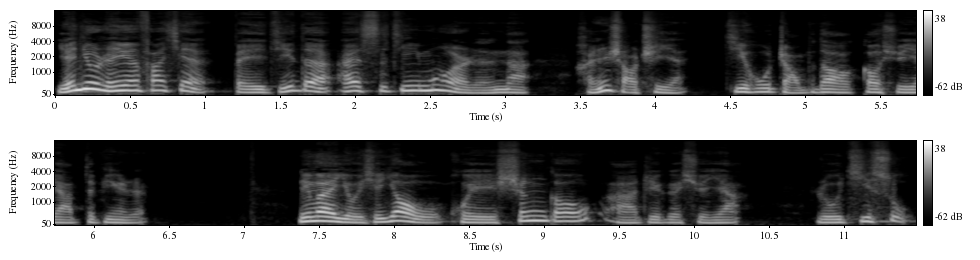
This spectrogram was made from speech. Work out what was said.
研究人员发现，北极的爱斯基摩尔人呢，很少吃盐，几乎找不到高血压的病人。另外，有些药物会升高啊这个血压，如激素、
